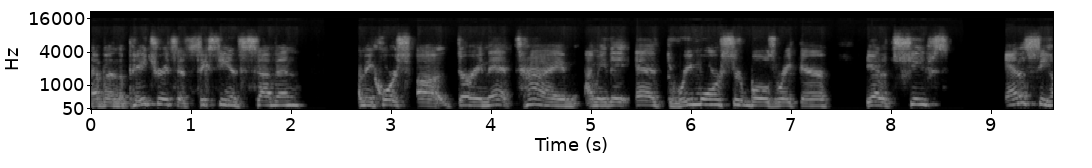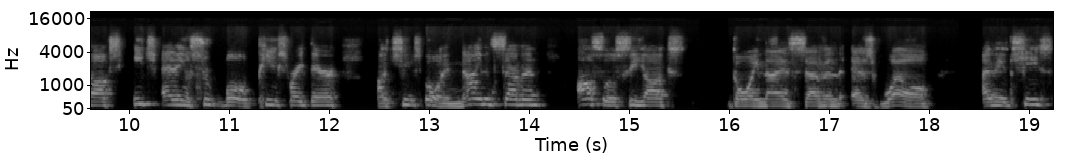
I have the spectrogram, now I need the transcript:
have been the Patriots at 16 and seven, I mean, of course, uh, during that time, I mean, they had three more Super Bowls right there. You had the Chiefs and the Seahawks, each adding a Super Bowl piece right there. Uh, Chiefs going nine and seven. Also, the Seahawks going nine and seven as well. I mean, Chiefs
